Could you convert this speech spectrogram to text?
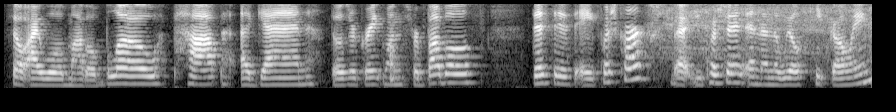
So I will model blow, pop, again. Those are great ones for bubbles. This is a push car that you push it and then the wheels keep going.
